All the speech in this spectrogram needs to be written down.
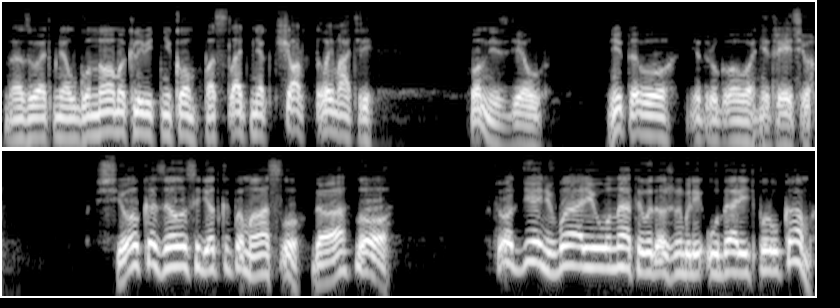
Назвать меня лгуном и клеветником, послать меня к чертовой матери. Он не сделал ни того, ни другого, ни третьего. Все, казалось, идет как по маслу. Да, Ло? В тот день в баре у Наты вы должны были ударить по рукам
